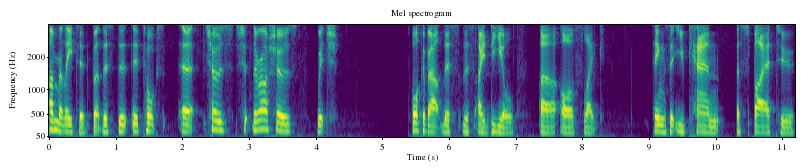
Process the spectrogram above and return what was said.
unrelated, but this the, it talks uh, shows sh- there are shows which talk about this this ideal uh, of like things that you can aspire to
